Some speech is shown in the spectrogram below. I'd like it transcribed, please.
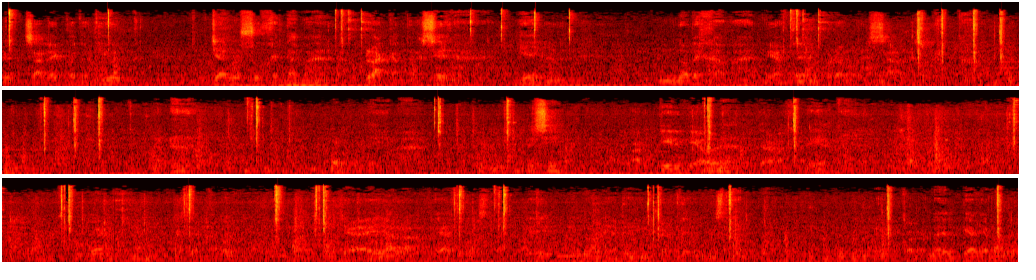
El chaleco de Duke ya no sujetaba la placa trasera y él no dejaba de hacer bromas al respecto. ¿Por dónde iba? Sí, a partir de ahora trabajaré aquí. Bueno, se acabó. Ya he alardeado bastante. No le haré perder más tiempo. El coronel te ha llamado.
